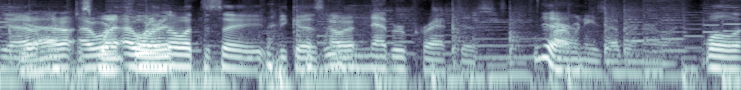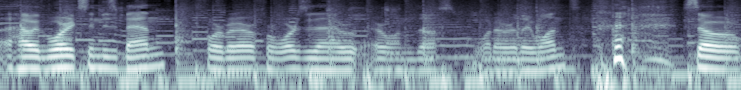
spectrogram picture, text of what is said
Yeah, Yeah, I, I, don't- just I, wouldn't, I for wouldn't it. know what to say because we how it, never practiced yeah, harmonies ever in our life. well, how it works in this band, for better or for worse, then every- everyone does whatever they want. so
